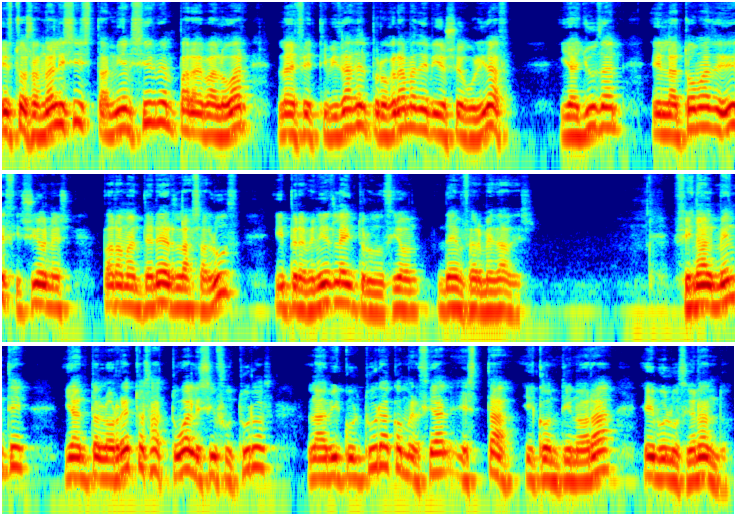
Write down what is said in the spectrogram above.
Estos análisis también sirven para evaluar la efectividad del programa de bioseguridad y ayudan en la toma de decisiones para mantener la salud y prevenir la introducción de enfermedades. Finalmente, y ante los retos actuales y futuros, la avicultura comercial está y continuará evolucionando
